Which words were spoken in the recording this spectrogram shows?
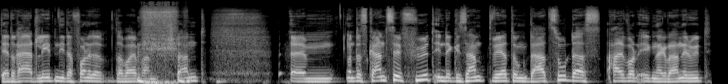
der drei Athleten, die da vorne dabei waren, stand. ähm, und das Ganze führt in der Gesamtwertung dazu, dass Halvor Egner Granerud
